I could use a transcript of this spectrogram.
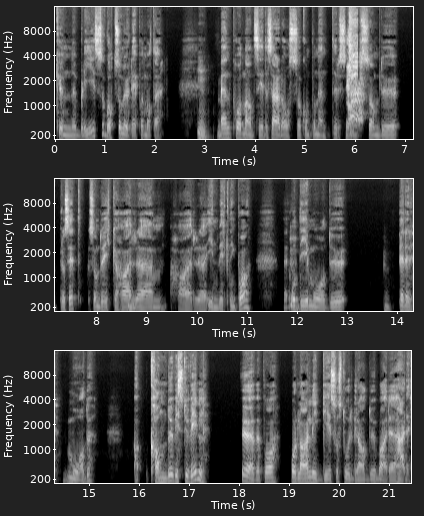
kunne bli så godt som mulig, på en måte. Mm. Men på den annen side så er det også komponenter som, som du Prosit som du ikke har, Mm. eh, har innvirkning på, Mm. og de må du Eller må du? Kan du, hvis du vil, øve på å la ligge i så stor grad du bare hæler?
